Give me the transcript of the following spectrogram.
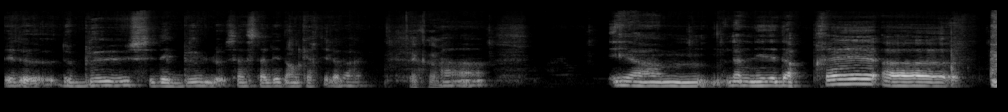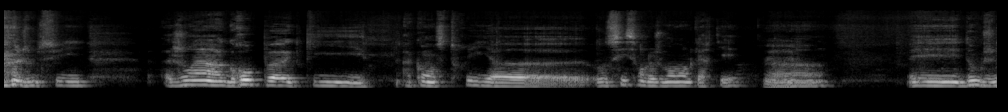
et de, de bus et des bulles s'installaient dans le quartier là-bas. D'accord. Euh, et euh, l'année d'après, euh, je me suis joint à un groupe qui a construit euh, aussi son logement dans le quartier. Mhm. Et donc je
